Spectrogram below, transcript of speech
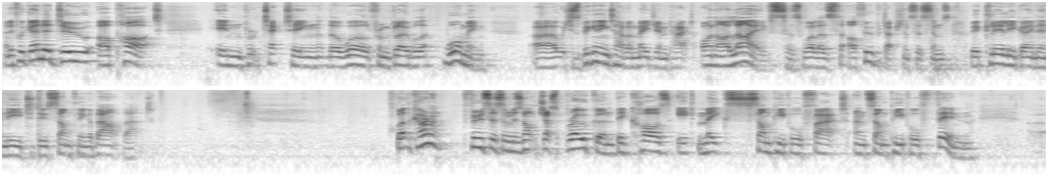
And if we're going to do our part in protecting the world from global warming, uh, which is beginning to have a major impact on our lives as well as our food production systems, we're clearly going to need to do something about that. But the current food system is not just broken because it makes some people fat and some people thin. Uh,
